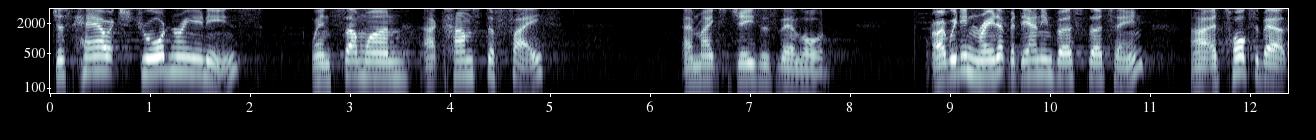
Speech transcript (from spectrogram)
just how extraordinary it is when someone uh, comes to faith and makes Jesus their Lord. Alright, we didn't read it, but down in verse 13, uh, it talks about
